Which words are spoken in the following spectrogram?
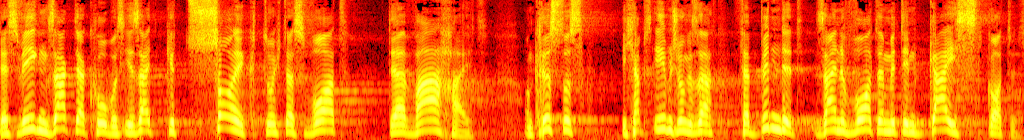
Deswegen sagt Jakobus, ihr seid gezeugt durch das Wort der Wahrheit. Und Christus, ich habe es eben schon gesagt, verbindet seine Worte mit dem Geist Gottes.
